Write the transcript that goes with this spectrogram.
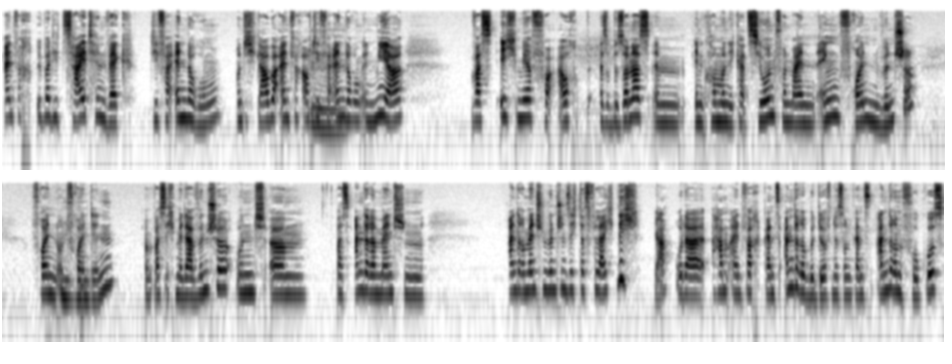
einfach über die Zeit hinweg die Veränderung und ich glaube einfach auch die mhm. Veränderung in mir, was ich mir vor, auch, also besonders im, in Kommunikation von meinen engen Freunden wünsche, Freunden und mhm. Freundinnen, was ich mir da wünsche und ähm, was andere Menschen, andere Menschen wünschen sich das vielleicht nicht, ja, oder haben einfach ganz andere Bedürfnisse und ganz anderen Fokus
